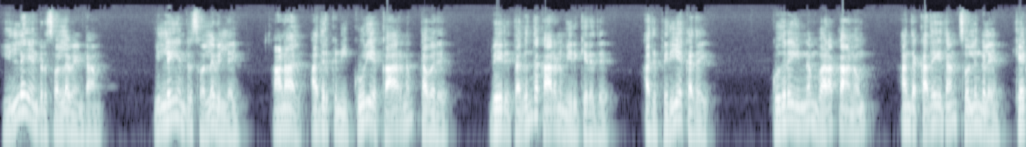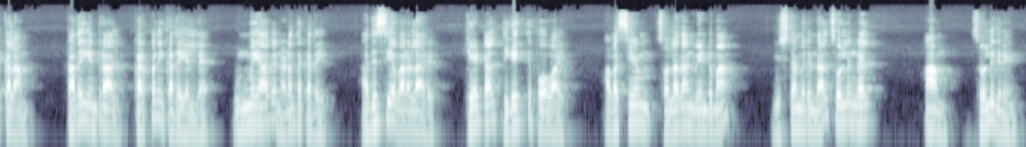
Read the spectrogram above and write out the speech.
இல்லை என்று சொல்ல வேண்டாம். இல்லை என்று சொல்லவில்லை. ஆனால் அதற்கு நீ கூறிய காரணம் தவறு. வேறு தகுந்த காரணம் இருக்கிறது. அது பெரிய கதை. குதிரை இன்னும் வரக்கானோம் அந்த கதையை தான் சொல்லுங்களேன் கேட்கலாம். கதை என்றால் கற்பனை கதை அல்ல உண்மையாக நடந்த கதை. அதிசய வரலாறு. கேட்டால் திகைத்து போவாய். அவசியம் சொல்லதான் வேண்டுமா? இஷ்டம் இருந்தால் சொல்லுங்கள். ஆம் சொல்லுகிறேன்.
